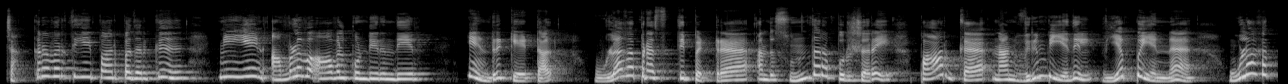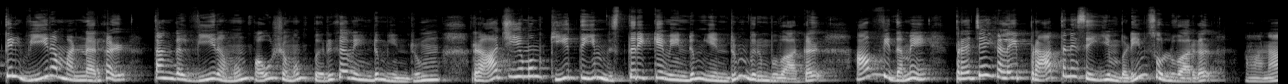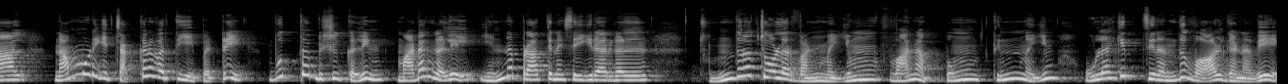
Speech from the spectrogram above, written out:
சக்கரவர்த்தியை பார்ப்பதற்கு நீ ஏன் அவ்வளவு ஆவல் கொண்டிருந்தீர்? என்று கேட்டாள். உலக பிரசித்தி பெற்ற அந்த சுந்தர புருஷரை பார்க்க நான் விரும்பியதில் வியப்பு என்ன? உலகத்தில் வீர மன்னர்கள் தங்கள் வீரமும் பௌஷமும் பெருக வேண்டும் என்றும் ராஜ்யமும் கீர்த்தியும் விஸ்தரிக்க வேண்டும் என்றும் விரும்புவார்கள். அவ்விதமே பிரஜைகளை பிரார்த்தனை செய்யும்படியும் சொல்லுவார்கள். ஆனால் நம்முடைய சக்கரவர்த்தியை பற்றி புத்த பிஷுக்களின் மடங்களில் என்ன பிரார்த்தனை செய்கிறார்கள்? சுந்தர சோழர் வன்மையும் வனப்பும் திண்மையும் உலகிற் சிறந்து வாழ்கனவே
